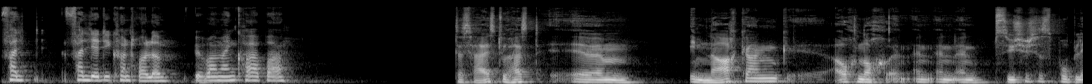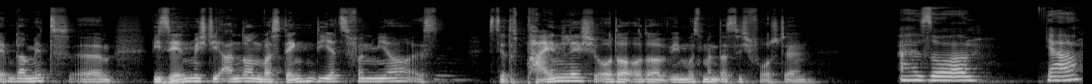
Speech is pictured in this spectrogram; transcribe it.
ver verliere die Kontrolle über meinen Körper. Das heißt, du hast ähm, im Nachgang auch noch ein, ein, ein psychisches Problem damit. Ähm, wie sehen mich die anderen? Was denken die jetzt von mir? Ist, ist dir das peinlich oder, oder wie muss man das sich vorstellen? Also, ja,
